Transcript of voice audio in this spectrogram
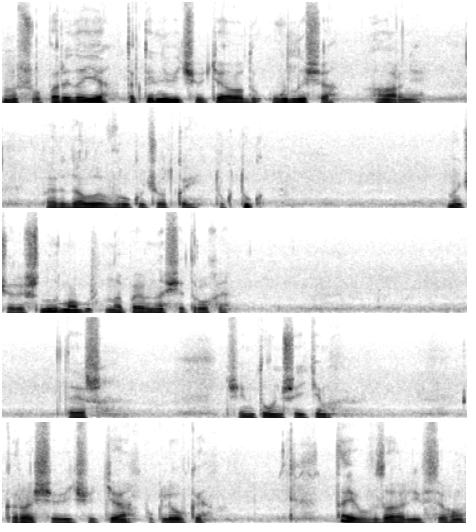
Ну що, передає тактильні відчуття від вудлища гарні. Передало в руку чітко й тук-тук. Ну, через шнур, напевно, ще трохи. Теж чим тонший, тим краще відчуття покльовки. Та й взагалі всього.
